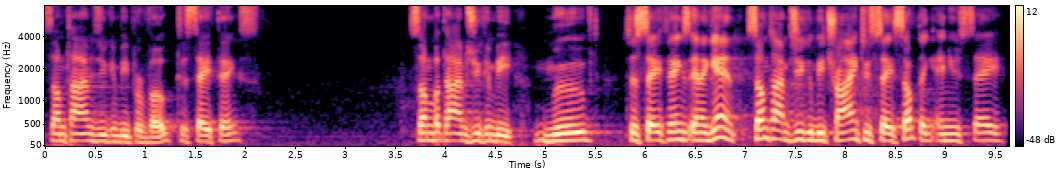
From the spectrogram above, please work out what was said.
sometimes you can be provoked to say things. Sometimes you can be moved to say things. And again, sometimes you can be trying to say something and you say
